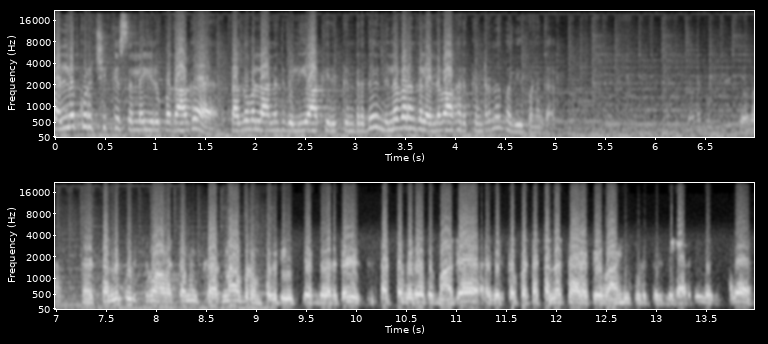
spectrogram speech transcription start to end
கள்ளக்குறிச்சிக்கு செல்ல இருப்பதாக தகவலானது வெளியாகி இருக்கின்றது. நிலவரங்கள் என்னவாக இருக்கின்றன? பதிவு பண்ணுங்க. கள்ளக்குறிச்சி மாவட்டம் கருணாபுரம் பகுதியைச் சேர்ந்தவர்கள் சட்டவிரோதமாக விற்கப்பட்ட கள்ளச்சாரத்தை வாங்கி கொடுத்திருக்கிறார்கள்.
